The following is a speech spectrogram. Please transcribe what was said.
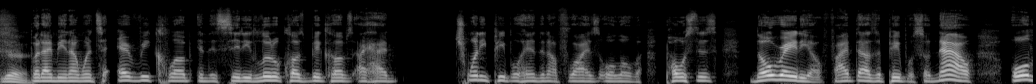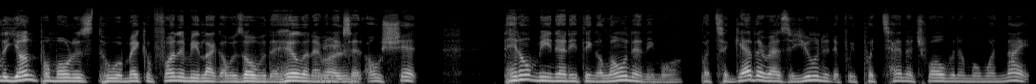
Yeah. but I mean, I went to every club in the city, little clubs, big clubs. I had 20 people handing out flyers all over, posters, no radio, 5,000 people. So now all the young promoters who were making fun of me like I was over the hill and everything Right. said, oh shit, they don't mean anything alone anymore. But together as a unit, if we put 10 or 12 of them on one night,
